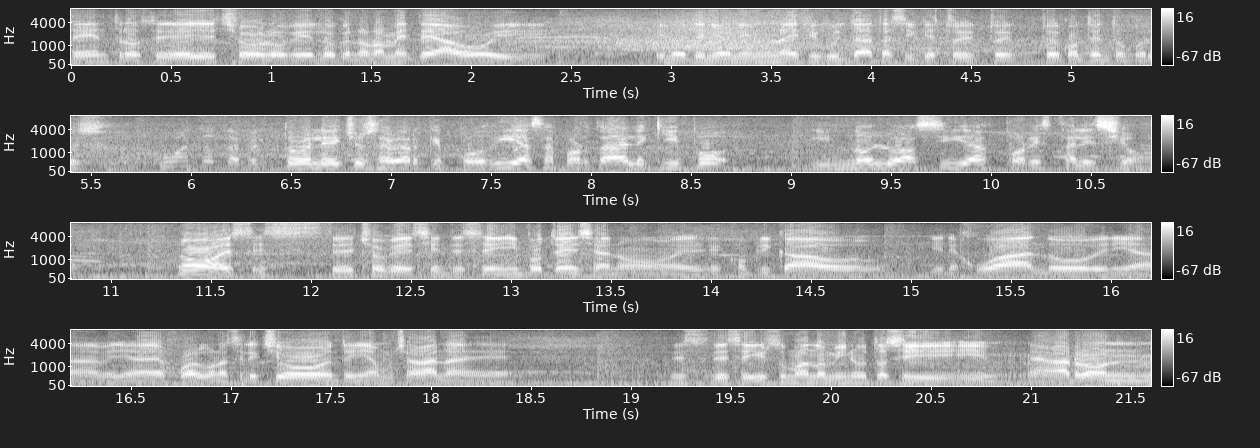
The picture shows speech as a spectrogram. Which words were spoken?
centros, he hecho lo que, lo que normalmente hago y, no he tenido ninguna dificultad, así que estoy, estoy, contento por eso. ¿Cuánto te afectó el hecho de saber que podías aportar al equipo y no lo hacías por esta lesión? No, es, de hecho que sientes impotencia, ¿no? Es, complicado, viene jugando, venía, venía de jugar con la selección, tenía muchas ganas de de, seguir sumando minutos y, me agarró en,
